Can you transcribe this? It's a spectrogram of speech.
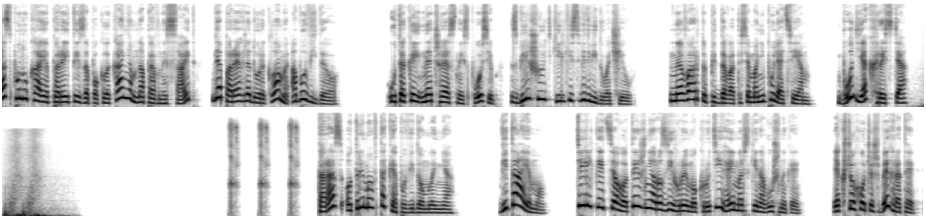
та спонукає перейти за покликанням на певний сайт для перегляду реклами або відео. У такий нечесний спосіб збільшують кількість відвідувачів. Не варто піддаватися маніпуляціям. Будь як Христя. Тарас отримав таке повідомлення. Вітаємо! Тільки цього тижня розігруємо круті геймерські навушники. Якщо хочеш виграти,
